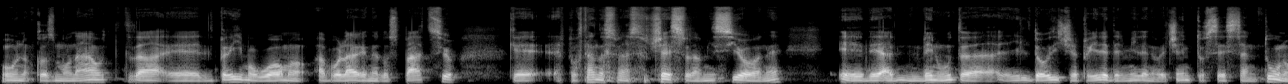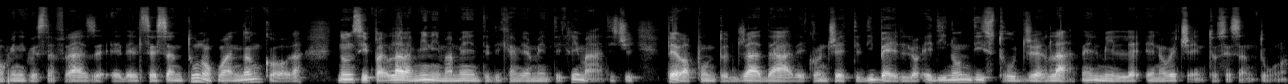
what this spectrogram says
un cosmonauta, è il primo uomo a volare nello spazio, che portandosi a successo la missione ed è avvenuta il 12 aprile del 1961, quindi questa frase è del 61 quando ancora non si parlava minimamente di cambiamenti climatici, però appunto già da dei concetti di bello e di non distruggerla nel 1961.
